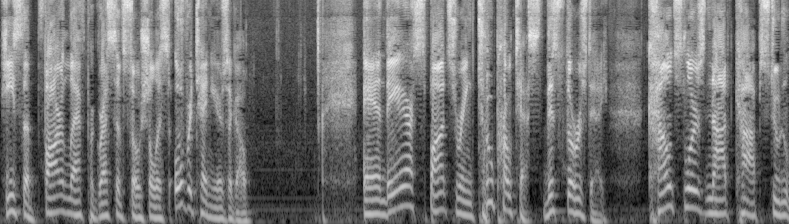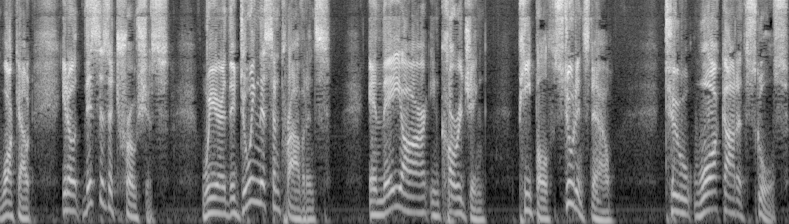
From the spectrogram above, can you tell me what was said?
He's the far left progressive socialist over 10 years ago. And they're sponsoring two protests this Thursday. Counselors Not Cops student walkout. You know, this is atrocious where they're doing this in Providence and they are encouraging people, students now, to walk out of the schools.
